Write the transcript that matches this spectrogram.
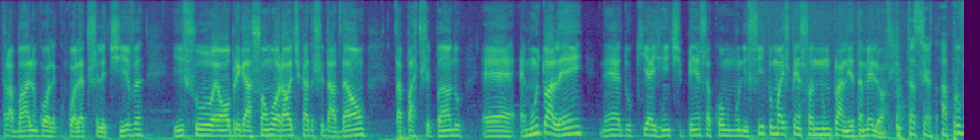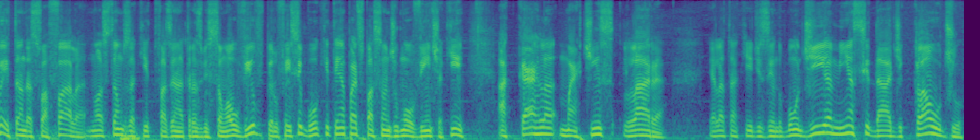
trabalham com coleta seletiva. Isso é uma obrigação moral de cada cidadão está participando é, é muito além né, do que a gente pensa como município, mas pensando num planeta melhor. Tá certo. Aproveitando a sua fala, nós estamos aqui fazendo a transmissão ao vivo pelo Facebook e tem a participação de um ouvinte aqui, a Carla Martins Lara. Ela está aqui dizendo: Bom dia, minha cidade, Cláudio.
